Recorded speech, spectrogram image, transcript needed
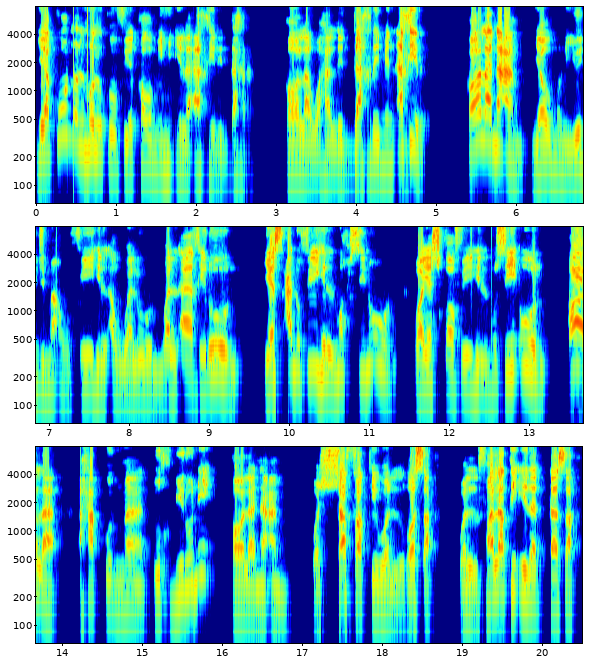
yakunul mulku fi qaumihi ila akhirid dahr. Qala wa hal dahri min akhir? Qala na'am, yaumun yujma'u fihi al-awwalun wal akhirun, yas'adu fihi al-muhsinun wa yashqa fihi al-musi'un. Qala ahakun ma tukhbiruni? Qala na'am. Wasyafaqi wal ghasaq wal falaqi idza tasak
